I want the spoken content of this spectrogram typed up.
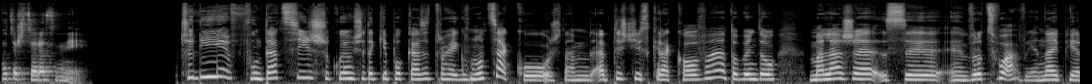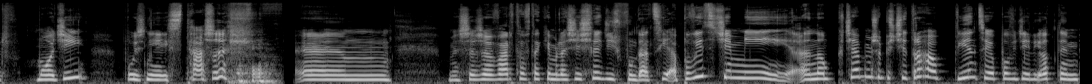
chociaż coraz mniej. Czyli w fundacji szykują się takie pokazy trochę jak w Mocaku, że tam artyści z Krakowa to będą malarze z e, Wrocławia. Najpierw młodzi, później starzy. Um, myślę, że warto w takim razie śledzić fundację. A powiedzcie mi, no chciałabym, żebyście trochę więcej opowiedzieli o tym,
